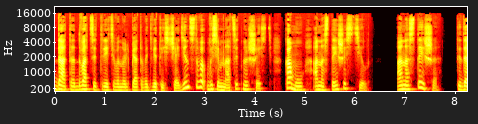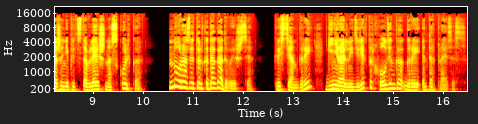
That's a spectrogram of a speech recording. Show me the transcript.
дата 23.05.2011, 18.06. Кому? Анастейша Стил. Анастейша, ты даже не представляешь, насколько. Ну, разве только догадываешься. Кристиан Грей, генеральный директор холдинга Грей Enterprises.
